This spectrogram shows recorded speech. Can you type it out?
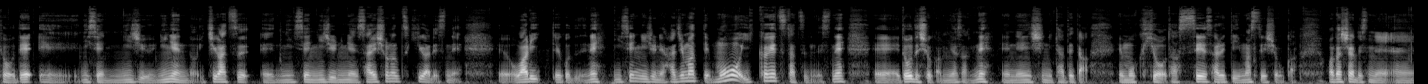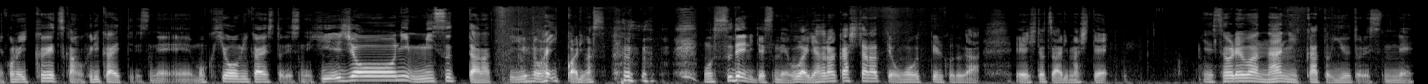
今日で、え2022年の1月、え2022年最初の月がですね、え終わりということでね、2020年始まってもう1ヶ月経つんですね。えー、どうでしょうか？皆さんね、年始に立てた目標達成されていますでしょうか？私はですね、えー、この1ヶ月間を振り返ってですね、え目標を見返すとですね、非常にミスったなっていうのが1個あります。もうすでにですね、うわ、やらかしたなって思ってることが、えー、一つありまして、それは何かというとですね、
